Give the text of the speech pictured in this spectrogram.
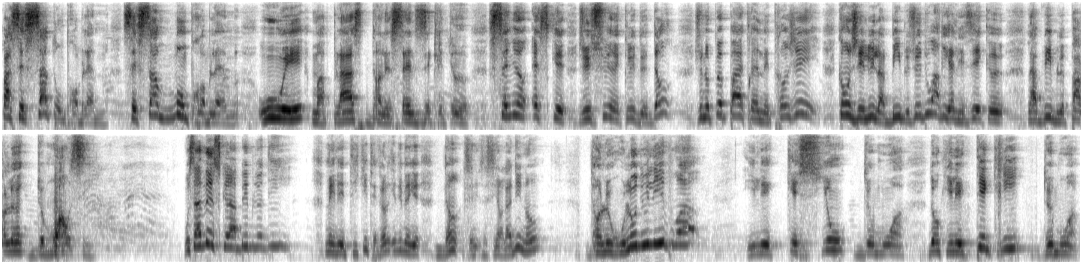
Parce que c'est ça ton problème. C'est ça mon problème. Où est ma place dans les Saintes Écritures? Seigneur, est-ce que je suis inclus dedans? Je ne peux pas être un étranger. Quand j'ai lu la Bible, je dois réaliser que la Bible parle de moi aussi. Vous savez ce que la Bible dit? Mais qui dit, mais dans, le Seigneur l'a dit, non? Dans le rouleau du livre, il est question de moi. Donc il est écrit de moi.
